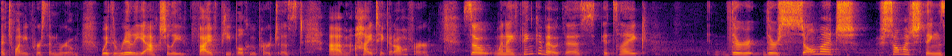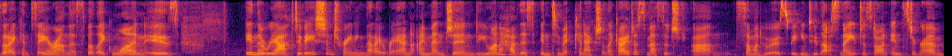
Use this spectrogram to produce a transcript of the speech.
a 20 person room with really actually five people who purchased um, a high ticket offer. So when I think about this, it's like there there's so much so much things that I can say around this, but like one is in the reactivation training that I ran, I mentioned you want to have this intimate connection. Like I just messaged um, someone who I was speaking to last night just on Instagram,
